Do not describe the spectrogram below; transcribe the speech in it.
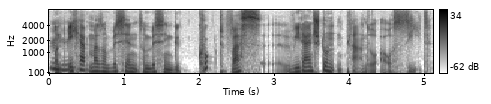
Und mhm. ich habe mal so ein bisschen, so ein bisschen geguckt, was, wie dein Stundenplan so aussieht.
